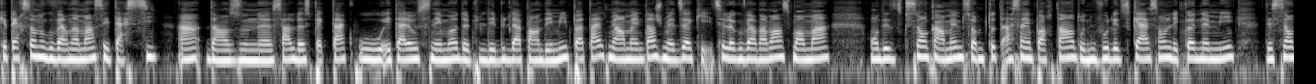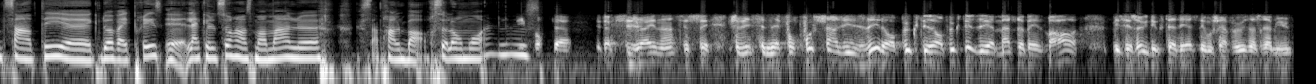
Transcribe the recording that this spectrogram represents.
que personne au gouvernement s'est assis hein, dans une salle de spectacle ou est allé au cinéma depuis le début de la pandémie, peut-être, mais en même temps, je me dis, OK, tu sais, le gouvernement en ce moment ont des discussions quand même, somme toute, assez importantes au niveau de l'éducation, de l'économie, décisions de santé euh, qui doivent être prises. Euh, la culture en ce moment, là, ça prend le bord, selon moi. Là. Et pourtant. C'est oxygène, hein. Il faut, faut changer d'idée. On peut écouter, on peut écouter des matchs de baseball, mais c'est sûr que d'écouter DS des chauffeurs, ça serait mieux.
